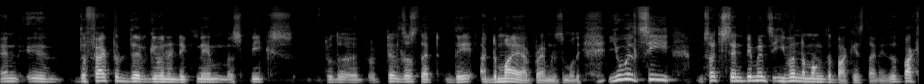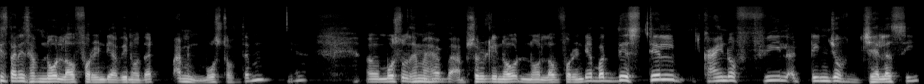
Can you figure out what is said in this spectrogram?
And uh, the fact that they've given a nickname speaks to the tells us that they admire Prime Minister Modi. You will see such sentiments even among the Pakistanis. The Pakistanis have no love for India. We know that. I mean, most of them, yeah, uh, most of them have absolutely no no love for India, but they still kind of feel a tinge of jealousy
